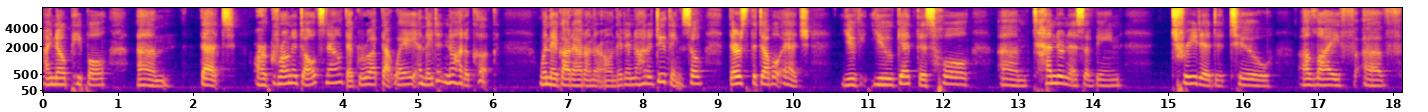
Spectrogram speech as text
I know people um, that are grown adults now that grew up that way and they didn't know how to cook when they got out on their own. They didn't know how to do things. So there's the double edge. You, you get this whole um, tenderness of being treated to a life of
